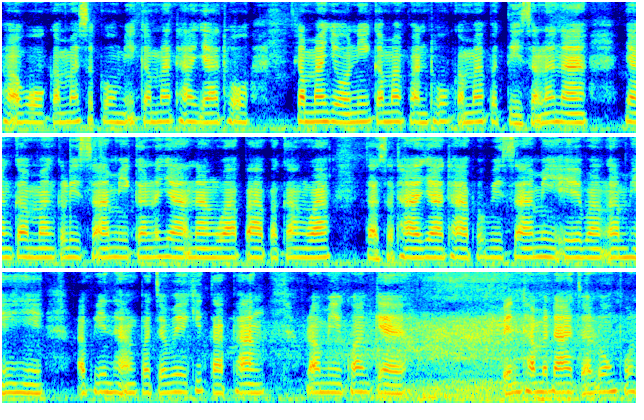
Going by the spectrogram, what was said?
ภาโวกัมมสโกมิกัมมัทายาโทกัมมโยนิกัมมพันธุกัมมปฏิสารนายังกัมมังกลิสามีกัลยานางวาปาปะกังวาตัสทายาธาภวิสามีเอวังอัมเหหิอภินหังปัจจเวคิตัดพัง เรามีความแก่ เป็นธรรมดาจะล่วงพ้น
